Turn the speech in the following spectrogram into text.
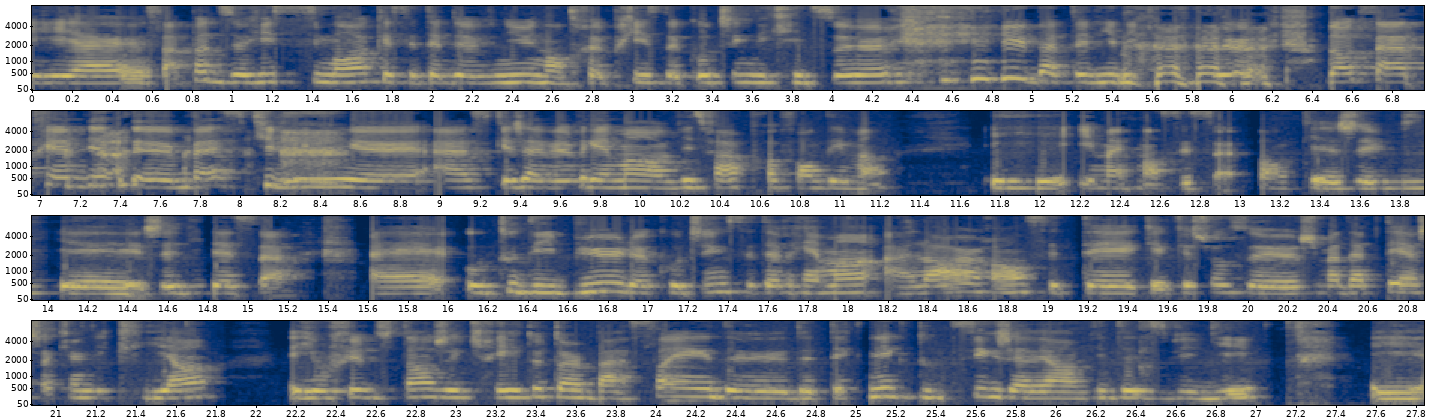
et euh, ça n'a pas duré six mois que c'était devenu une entreprise de coaching d'écriture et d'atelier d'écriture. Donc, ça a très vite euh, basculé euh, à ce que j'avais vraiment envie de faire profondément. Et, et maintenant, c'est ça. Donc, je vis, je vis de ça. au tout début, le coaching, c'était vraiment à l'heure. Hein. C'était quelque chose, de, je m'adaptais à chacun des clients. Et au fil du temps, j'ai créé tout un bassin de, techniques, d'outils que j'avais envie de divulguer. Et,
